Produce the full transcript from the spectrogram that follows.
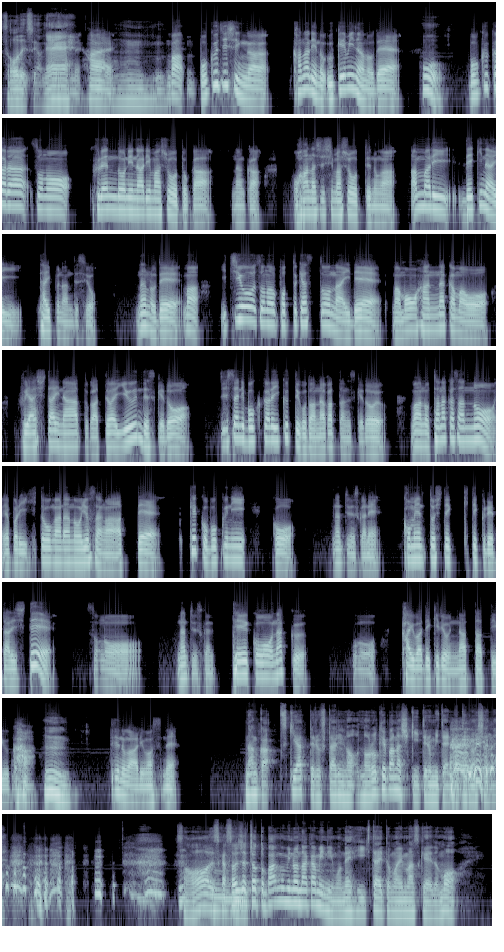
そうですよね。ねはい。うん。まあ、僕自身がかなりの受け身なので、ほ僕からそのフレンドになりましょうとか、なんかお話ししましょうっていうのがあんまりできないタイプなんですよ。なので、まあ、一応そのポッドキャスト内で、まあ、モンハン仲間を増やしたいなとかっては言うんですけど、実際に僕から行くっていうことはなかったんですけど、まあ、あの、田中さんのやっぱり人柄の良さがあって、結構僕に、こう、なんていうんですかね、コメントしてきてくれたりして、その、なんていうんですかね、抵抗なく、こう、会話できるようになったっていうか、うん。っていうのがありますね。なんか、付き合ってる二人ののろけ話聞いてるみたいになってきましたね。そうですか。それじゃあちょっと番組の中身にもね、行きたいと思いますけれども。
